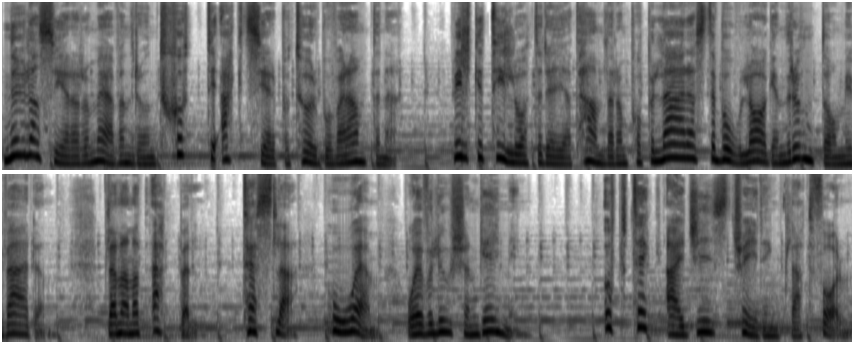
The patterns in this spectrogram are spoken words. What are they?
Nu lanserar de även runt 70 aktier på turbovaranterna vilket tillåter dig att handla de populäraste bolagen runt om i världen. Bland annat Apple, Tesla H&M och Evolution Gaming. Upptäck IGs tradingplattform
